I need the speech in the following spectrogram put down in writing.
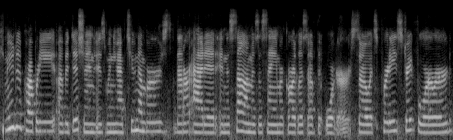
Commutative property of addition is when you have two numbers that are added and the sum is the same regardless of the order. So it's pretty straightforward.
